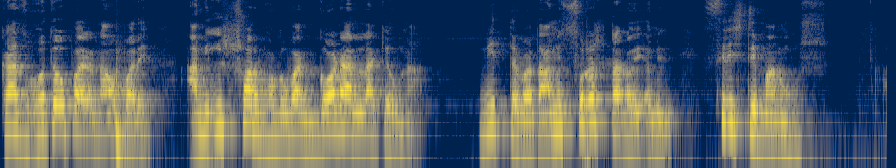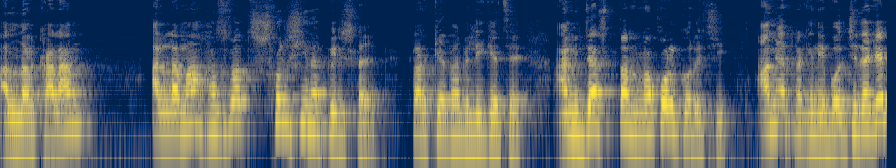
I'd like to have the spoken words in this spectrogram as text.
কাজ হতেও পারে, নাও পারে। আমি ঈশ্বর, ভগবান, গড, আল্লাহ কেউ না। মিথ্যে কথা, আমি স্রষ্টা নই, আমি সৃষ্টি মানুষ। আল্লাহর কালাম। আল্লামা হজরত সরসিনা পীর সাহেব তার কেতাবে লিখেছে, আমি জাস্ট তার নকল করেছি। আমি আপনাকে নিয়ে বলছি, দেখেন,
